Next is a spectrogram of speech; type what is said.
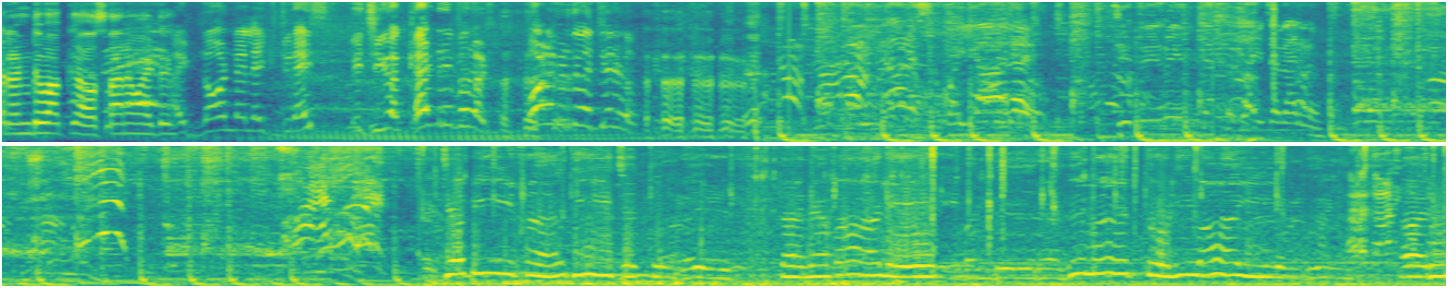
രണ്ട് വാക്ക് അവസാനമായിട്ട് വന്ന് റഹ്മത്തൊളിവായിലെങ്കും അരുൾ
